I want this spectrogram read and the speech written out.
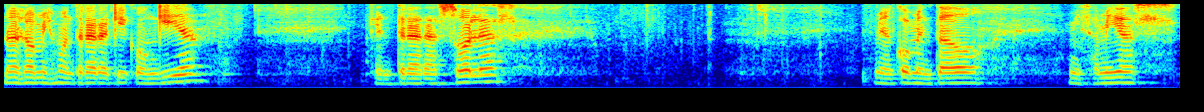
No es lo mismo entrar aquí con guía que entrar a solas. Me han comentado mis amigas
